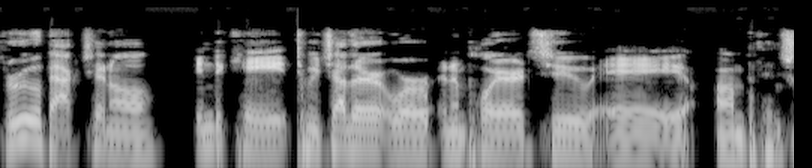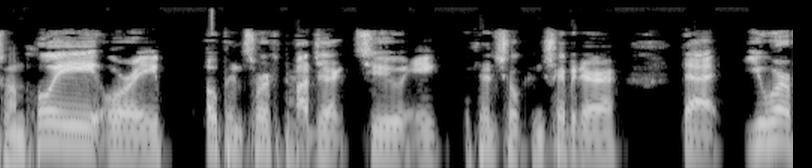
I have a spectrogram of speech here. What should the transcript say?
through a back channel, indicate to each other or an employer to a um, potential employee or a open source project to a potential contributor that you are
